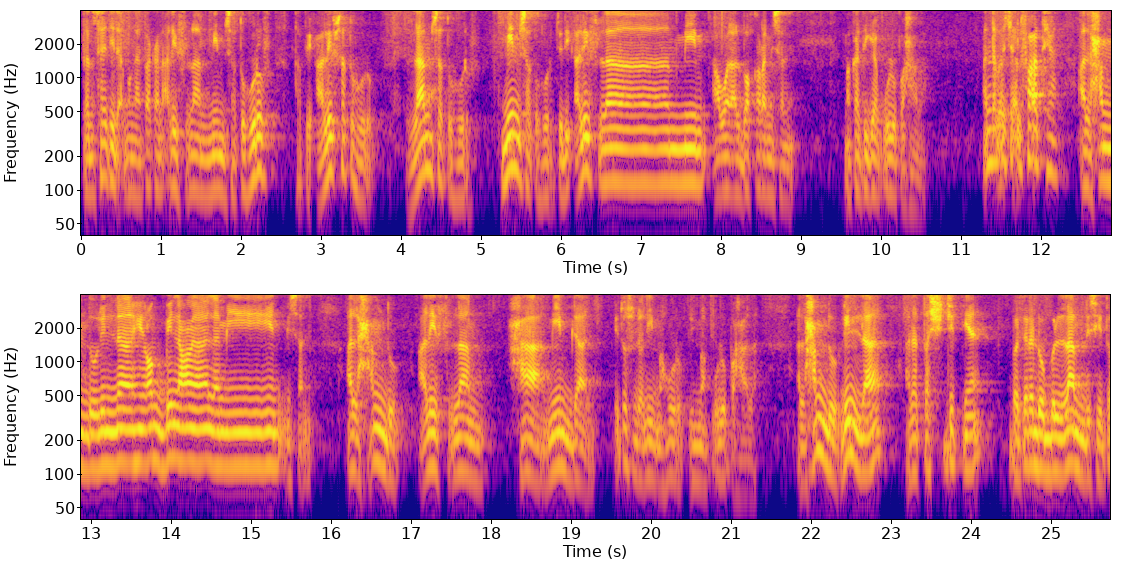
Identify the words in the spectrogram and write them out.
Dan saya tidak mengatakan alif, lam, mim satu huruf. Tapi alif satu huruf. Lam satu huruf. Mim satu huruf. Jadi alif, lam, mim. Awal Al-Baqarah misalnya. Maka tiga puluh pahala. Anda baca Al-Fatihah. Alhamdulillahi Rabbil Alamin. Misalnya. Alhamdu. Alif, lam, ha, mim, dal. Itu sudah lima huruf, lima puluh pahala. Alhamdulillah ada tasydidnya, berarti ada double lam di situ.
